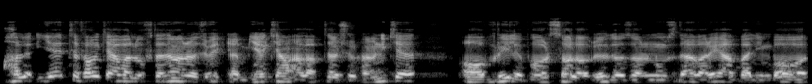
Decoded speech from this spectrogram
حالا یه اتفاقی که اول افتاده من راجبه یکم عقبتر شروع کنم اینی که آوریل پارسال آوریل 2019 برای اولین بار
